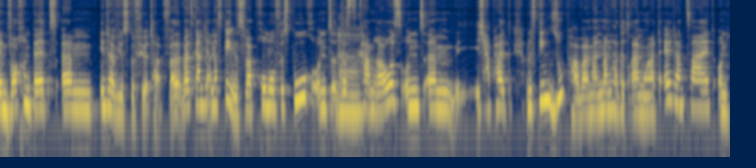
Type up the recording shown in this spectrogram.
im Wochenbett ähm, Interviews geführt habe, weil es gar nicht anders ging. Es war Promo fürs Buch und das Aha. kam raus und ähm, ich habe halt, und es ging super, weil mein Mann hatte drei Monate Elternzeit und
